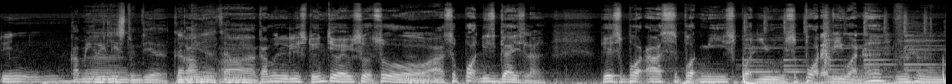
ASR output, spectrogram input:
Twin- Coming release 20 Coming, Kami, ah, coming. ah, kami release 20 episode So hmm. uh, support these guys lah Okay support us Support me Support you Support everyone eh? mm-hmm.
